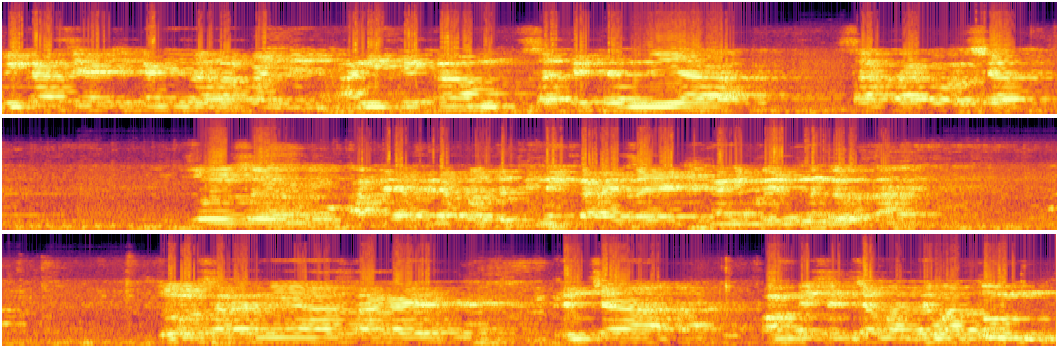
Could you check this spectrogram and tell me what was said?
विकास या ठिकाणी झाला पाहिजे. आणि ते काम सातत्याने या सात आठ वर्षात जोर आपल्या आपल्या पद्धतीने करायचा या ठिकाणी प्रयत्न करत आहे. जोर सरांनी आज तागायत त्यांच्या फाउंडेशनच्या माध्यमातून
